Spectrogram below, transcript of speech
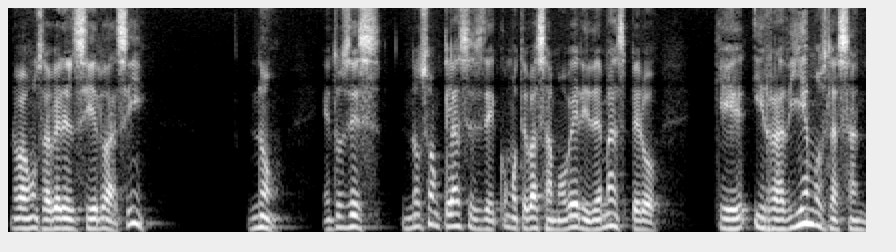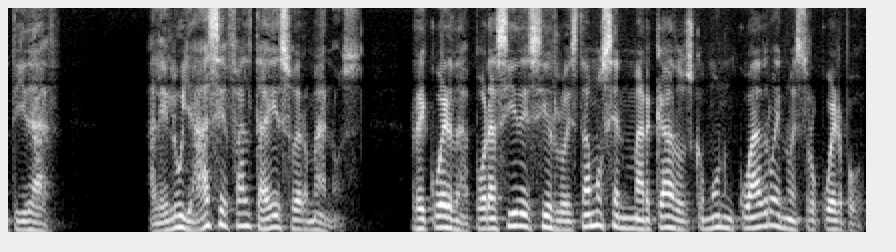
No vamos a ver el cielo así. No. Entonces no son clases de cómo te vas a mover y demás, pero que irradiemos la santidad. Aleluya, hace falta eso, hermanos. Recuerda, por así decirlo, estamos enmarcados como un cuadro en nuestro cuerpo.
